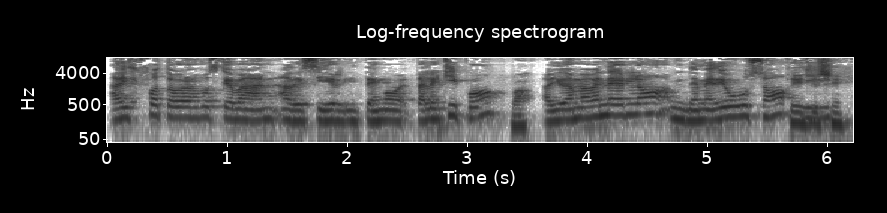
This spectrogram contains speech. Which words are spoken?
hay fotógrafos que van a decir, y tengo tal equipo, Va. ayúdame a venderlo de medio uso. Sí, y sí, sí.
